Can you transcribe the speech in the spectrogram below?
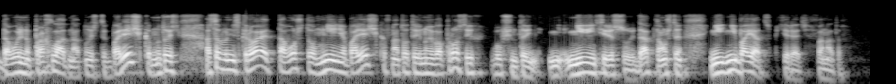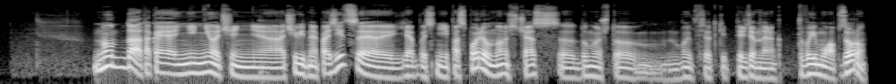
довольно прохладно относится к болельщикам, ну то есть особо не скрывает того, что мнение болельщиков на тот или иной вопрос их, в общем-то, не интересует, да, потому что не, не боятся потерять фанатов. Ну да, такая не, не очень э, очевидная позиция. Я бы с ней поспорил, но сейчас э, думаю, что мы все-таки перейдем, наверное, к твоему обзору.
